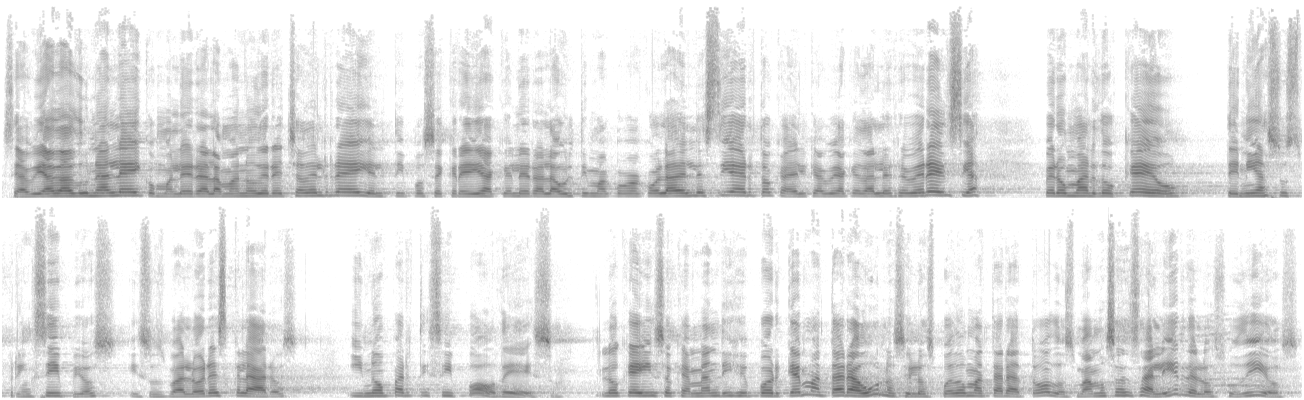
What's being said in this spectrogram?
Se había dado una ley, como él era la mano derecha del rey, el tipo se creía que él era la última Coca-Cola del desierto, que a él que había que darle reverencia, pero Mardoqueo tenía sus principios y sus valores claros y no participó de eso. Lo que hizo que Amán dijo, ¿y por qué matar a uno si los puedo matar a todos? Vamos a salir de los judíos.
